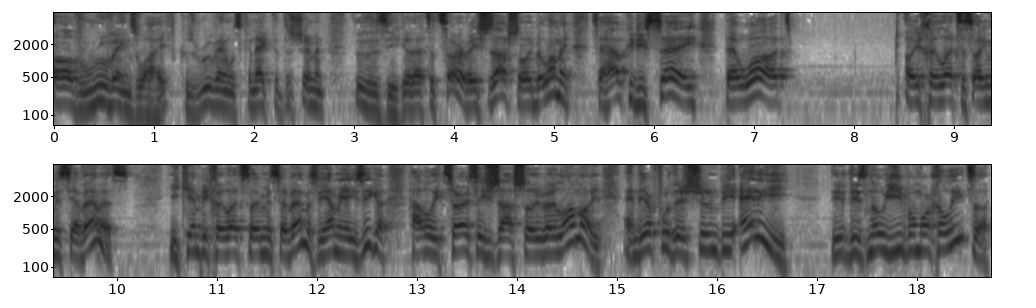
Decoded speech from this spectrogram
of Ruvain's wife, because Ruvain was connected to Shimon through the Zika. That's a tzara of Ashes Hashaleba. So how could you say that what? You can't be seish and therefore there shouldn't be any there's no yibam or chalitza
